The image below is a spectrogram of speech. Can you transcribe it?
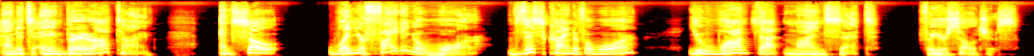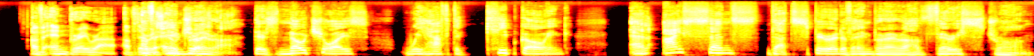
and it's Ein Brera time. And so when you're fighting a war, this kind of a war, you want that mindset for your soldiers. Of Ein Brera, of there of is no choice. There's no choice. We have to keep going. And I sense that spirit of Ein Brera very strong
